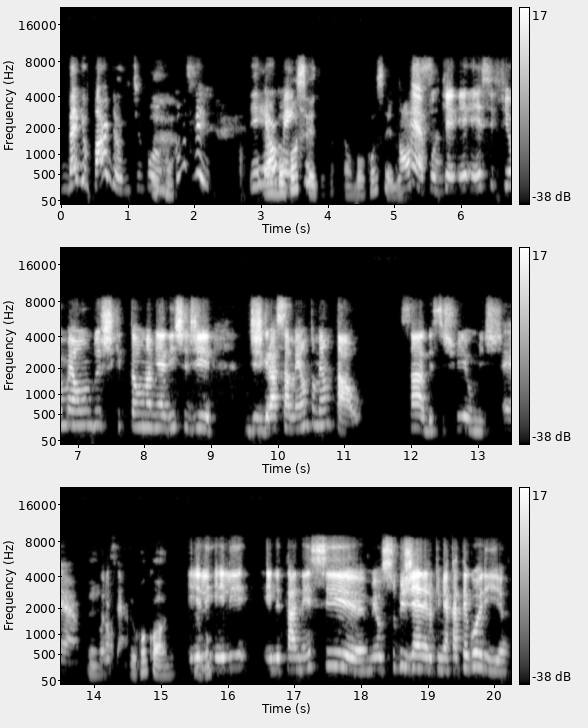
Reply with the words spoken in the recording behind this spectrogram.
beg your pardon? Tipo, como assim? E É um bom realmente. conselho. né? É um bom conselho. Nossa, É, porque esse filme é um dos que estão na minha lista de desgraçamento mental. Sabe, esses filmes? É, É, pois é. eu concordo. Ele, Uhum. ele, ele tá nesse meu subgênero, que é minha categoria.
